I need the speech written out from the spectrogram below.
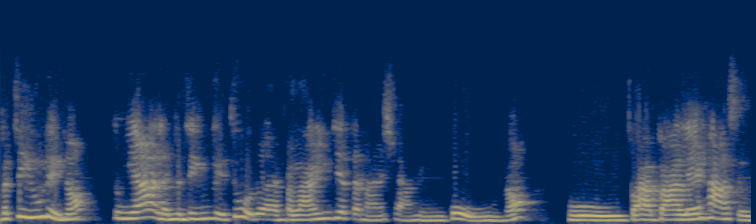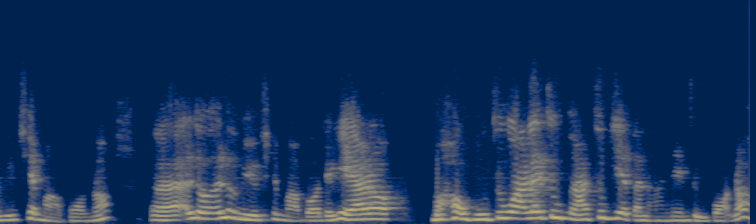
မတည်ဘူးလေနော်သူများကလည်းမတည်ဘူးလေသူ့တို့ဘလိုင်းပြဿနာရှာနေကိုဘူးနော်ဟိုဘာဘာလဲဟာဆိုပြီးဖြစ်မှာပေါ့နော်အဲအဲ့လိုအဲ့လိုမျိုးဖြစ်မှာပေါ့တကယ်ကတော့ မဟုတ်ဘူးသူကလည်းသူ့မှာသူ့ပြဿနာနဲ့သူပေါ့နော်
